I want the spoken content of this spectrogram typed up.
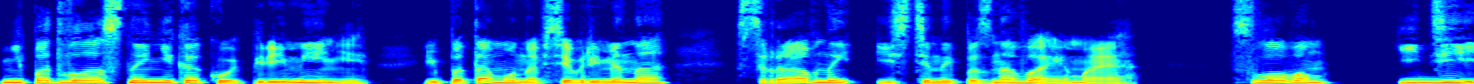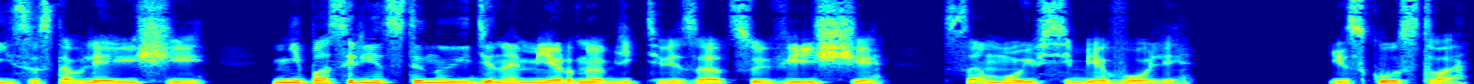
не подвластное никакой перемене и потому на все времена с равной истиной познаваемое. Словом, идеи, составляющие непосредственную единомерную объективизацию вещи самой в себе воли. Искусство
